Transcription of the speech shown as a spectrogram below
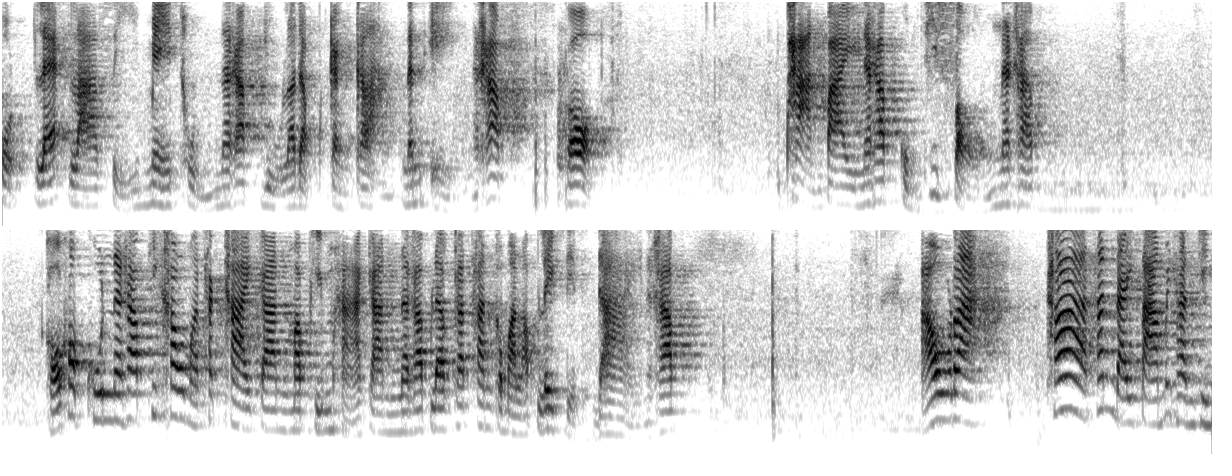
กฎและราศีเมถุนนะครับ อยู่ระดับกลางๆนั่นเองนะครับ ก็ผ่านไปนะครับกลุ่มที่สองนะครับขอขอบคุณนะครับที่เข้ามาทักทายกันมาพิมพ์หากันนะครับ แล้วก็ท่านก็มารับเลขเด็ดได้นะครับ เอาละ ถ้าท่านใดตามไม่ทันจริง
